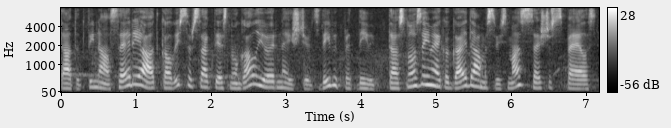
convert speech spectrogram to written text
Tātad fināla sērijā atkal viss var sākties no gala, jo ir neizšķirts 2 pret 2. Tas nozīmē, ka gaidāmas vismaz 6 spēles.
